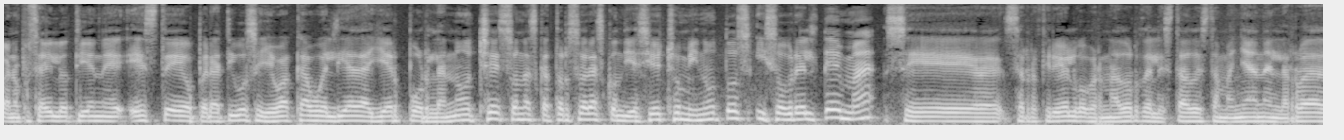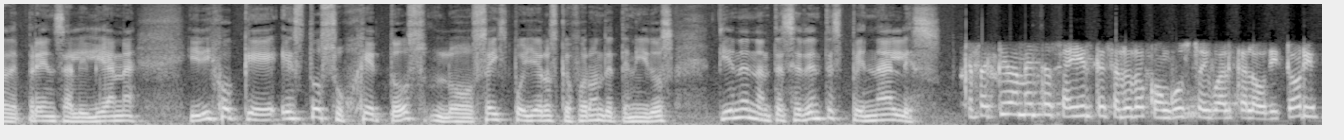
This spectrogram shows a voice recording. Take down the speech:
Bueno, pues ahí lo tiene. Este operativo se llevó a cabo el día de ayer por la noche. Son las 14 horas con 18 minutos. Y sobre el tema se, se refirió el gobernador del estado esta mañana en la rueda de prensa, Liliana, y dijo que estos sujetos, los seis polleros que fueron detenidos, tienen antecedentes penales. Efectivamente, Osair, te saludo con gusto, igual que al auditorio.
